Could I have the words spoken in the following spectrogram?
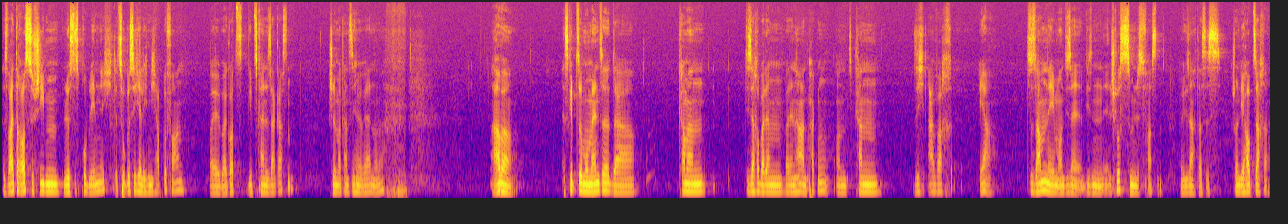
es weiter rauszuschieben, löst das Problem nicht. Der Zug ist sicherlich nicht abgefahren, weil bei Gott gibt es keine Sackgassen. Schlimmer kann es nicht mehr werden, oder? Aber es gibt so Momente, da kann man die Sache bei, dem, bei den Haaren packen und kann sich einfach ja, zusammennehmen und diese, diesen Entschluss zumindest fassen. Wie gesagt, das ist schon die Hauptsache.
